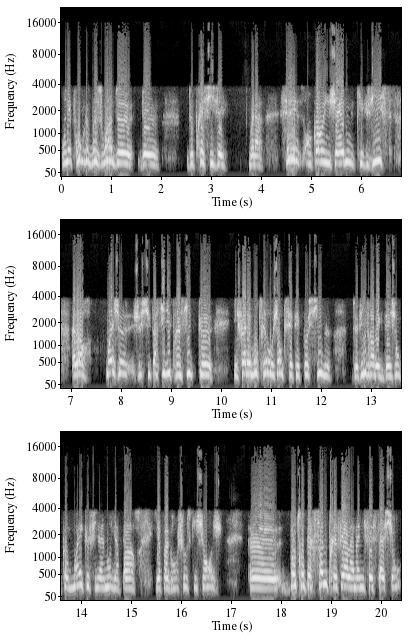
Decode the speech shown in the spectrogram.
on éprouve le besoin de, de, de préciser. Voilà. C'est encore une gêne qui existe. Alors, moi, je, je suis parti du principe que il fallait montrer aux gens que c'était possible de vivre avec des gens comme moi et que finalement, il n'y a pas, pas grand chose qui change. Euh, D'autres personnes préfèrent la manifestation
